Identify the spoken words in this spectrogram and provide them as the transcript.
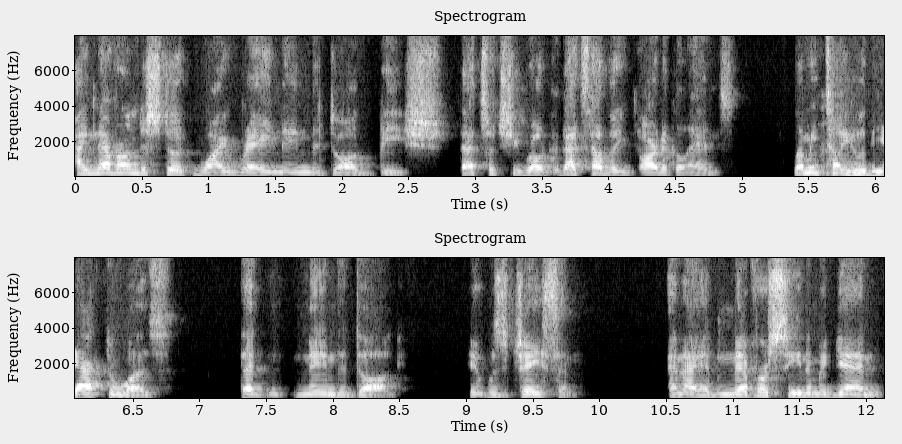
I never understood why Ray named the dog Biche. That's what she wrote. That's how the article ends. Let me tell you who the actor was that named the dog. It was Jason. And I had never seen him again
